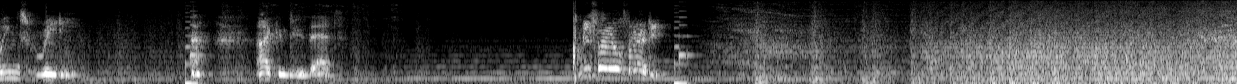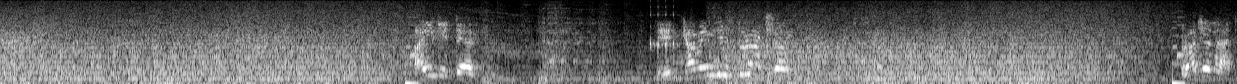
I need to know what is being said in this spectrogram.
Wings ready. I can do that. Missiles ready. I'll get there. Incoming distraction. Roger that.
